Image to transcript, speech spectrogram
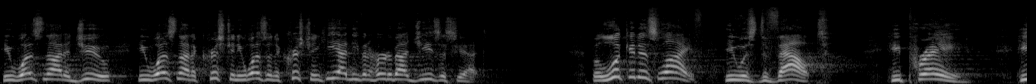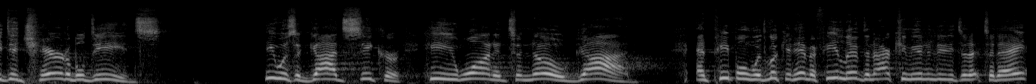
He was not a Jew. He was not a Christian. He wasn't a Christian. He hadn't even heard about Jesus yet. But look at his life. He was devout. He prayed. He did charitable deeds. He was a God seeker. He wanted to know God. And people would look at him. If he lived in our community today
